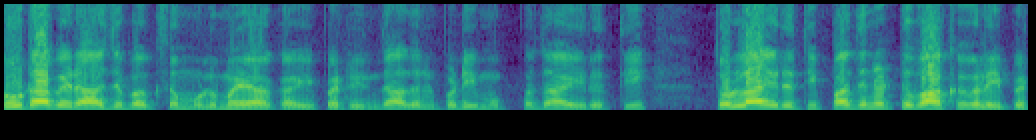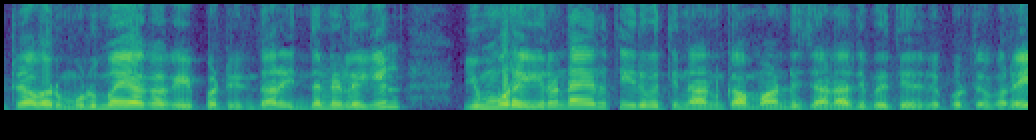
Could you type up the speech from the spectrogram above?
கௌடாபே ராஜபக்ச முழுமையாக கைப்பற்றியிருந்தார். அதன்படி முப்பதாயிரத்தி தொள்ளாயிரத்தி பதினெட்டு வாக்குகளை பெற்று அவர் முழுமையாக கைப்பற்றியிருந்தார். இந்த நிலையில் இம்முறை இரண்டாயிரத்தி இருபத்தி நான்காம் ஆண்டு ஜனாதிபதி தேர்தலை பொறுத்தவரை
